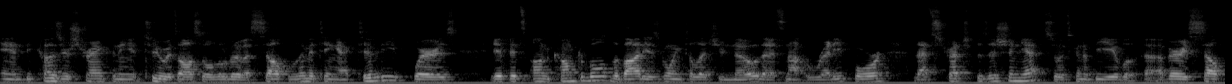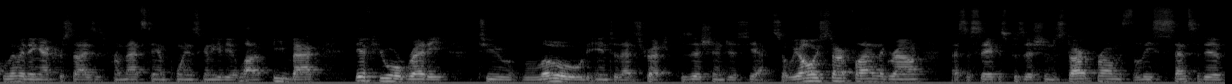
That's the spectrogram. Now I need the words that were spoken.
And because you're strengthening it too, it's also a little bit of a self-limiting activity. Whereas if it's uncomfortable, the body is going to let you know that it's not ready for that stretch position yet. So it's going to be able, a very self-limiting exercises from that standpoint It's going to give you a lot of feedback if you're ready to load into that stretch position just yet. So we always start flat on the ground. That's the safest position to start from. It's the least sensitive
